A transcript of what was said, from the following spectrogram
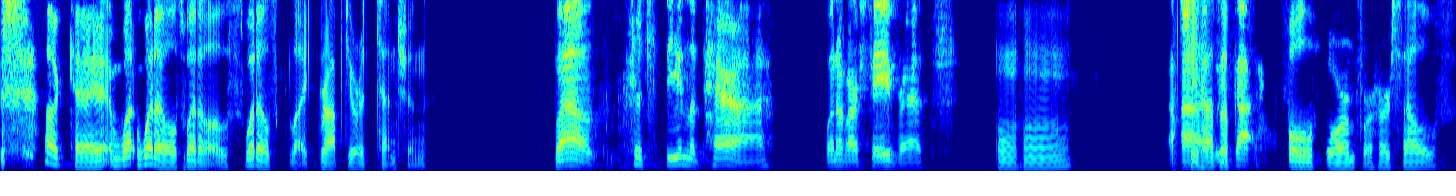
Okay, and what what else? What else? What else like grabbed your attention? Wow, Christine Lepera, one of our favorites. Hmm Uh, She has a got full form for herself.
